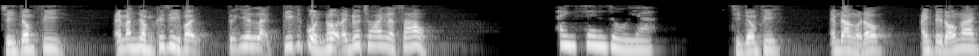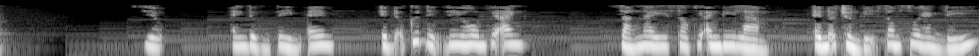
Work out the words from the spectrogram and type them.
Trình Tâm Phi, em ăn nhầm cái gì vậy? Tự nhiên lại ký cái cuộn nợ này đưa cho anh là sao? Anh xem rồi à? Trình Tâm Phi, em đang ở đâu? Anh tới đó ngay. Diệu, anh đừng tìm em, em đã quyết định ly hôn với anh. Sáng nay sau khi anh đi làm, em đã chuẩn bị xong xuôi hành lý,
